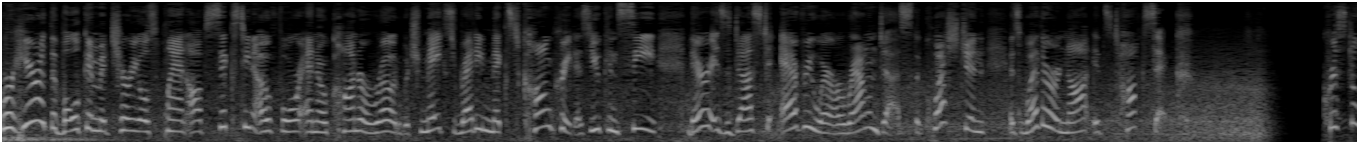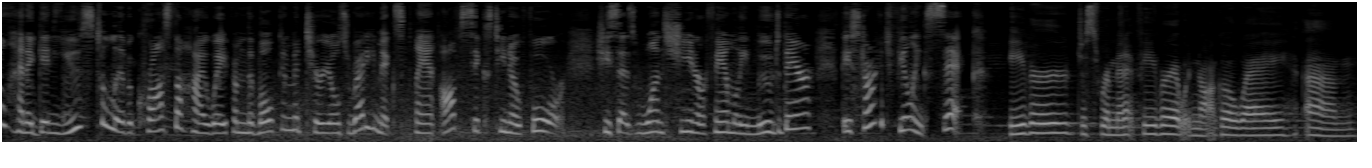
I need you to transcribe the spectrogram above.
We're here at the Vulcan Materials plant off 1604 and O'Connor Road, which makes ready mixed concrete. As you can see, there is dust everywhere around us. The question is whether or not it's toxic. Krystal Henagan used to live across the highway from the Vulcan Materials Ready Mix plant off 1604. She says once she and her family moved there, they started feeling sick. Fever, just remittent fever, it would not go away. Um,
